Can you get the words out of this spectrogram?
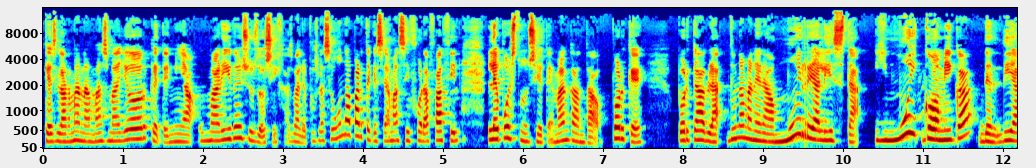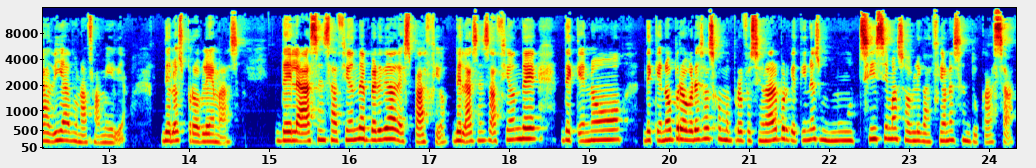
que es la hermana más mayor, que tenía un marido y sus dos hijas. Vale, pues la segunda parte, que se llama Si fuera fácil, le he puesto un 7, me ha encantado. ¿Por qué? porque habla de una manera muy realista y muy cómica del día a día de una familia, de los problemas, de la sensación de pérdida de espacio, de la sensación de, de, que no, de que no progresas como profesional porque tienes muchísimas obligaciones en tu casa,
